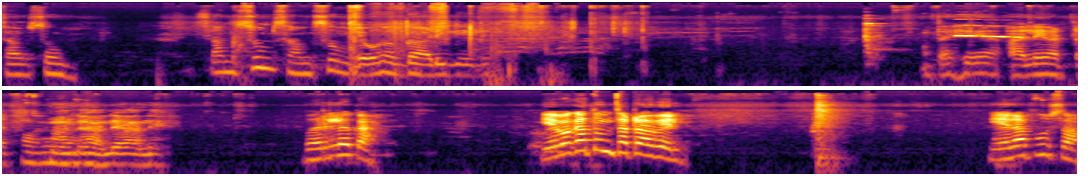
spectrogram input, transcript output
सामसूम सामसूम सामसूम एवढं गाडी गेली. आता हे आले वाटतं फोन आले आले आले. भरलं का? हे बघा तुमचा टॉवेल याला पुसा.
